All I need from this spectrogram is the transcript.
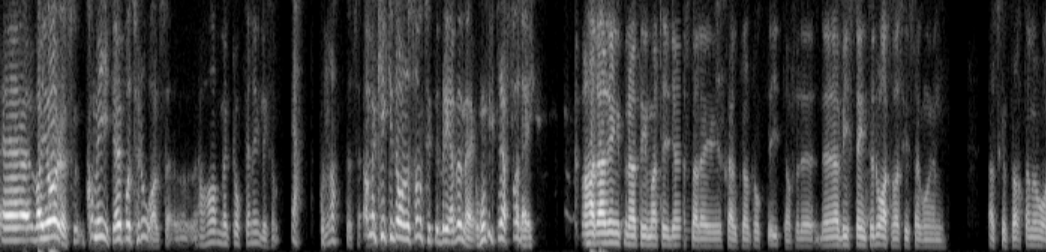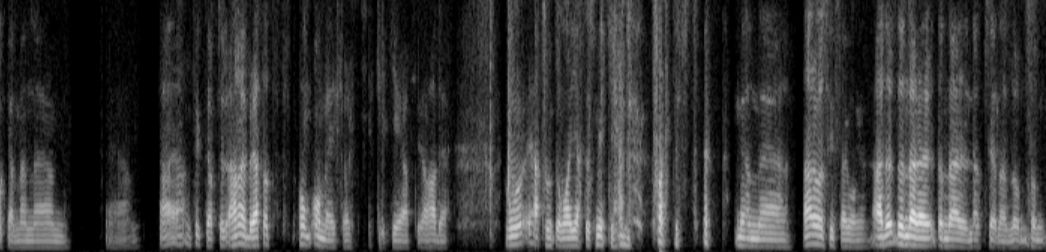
Eh, vad gör du? Kom hit, jag är på trål. Så, Jaha, men klockan är liksom ett på natten. Så, ja, men Kikki Danielsson sitter bredvid mig. Hon vill träffa dig. Och hade han ringt några timmar tidigare så hade jag ju självklart åkt dit. Då, för det, det, jag visste inte då att det var sista gången jag skulle prata med Håkan. Men ehm, ehm, äh, ja, han tyckte absolut, han hade berättat om, om mig för Kikki att jag hade. Jag tror inte hon var jättesmickrad faktiskt. Men eh, det var sista gången. Ja, den där, den där löpsedeln, de, de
